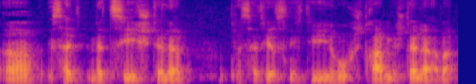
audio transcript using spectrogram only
äh, ist halt eine C-Stelle, ist halt jetzt nicht die hochstrabende Stelle, aber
